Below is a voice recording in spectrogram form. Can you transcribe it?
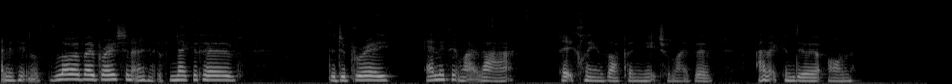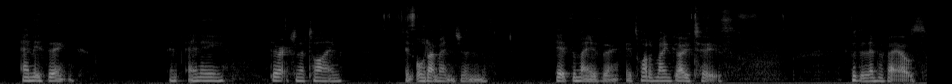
Anything that's lower vibration, anything that's negative, the debris, anything like that, it cleans up and neutralizes, and it can do it on anything in any direction of time in all dimensions. It's amazing. It's one of my go tos because it never fails.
